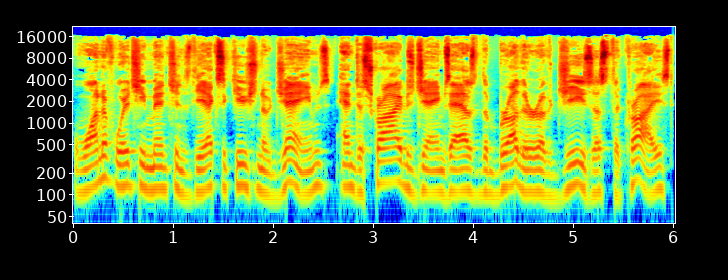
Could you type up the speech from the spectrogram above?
one of which he mentions the execution of James and describes James as the brother of Jesus the Christ,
